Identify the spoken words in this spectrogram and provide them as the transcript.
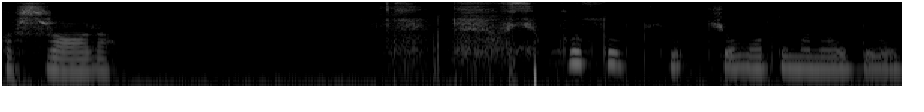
Кошара. Я просто вб'ю. Чого ти мене вбив?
